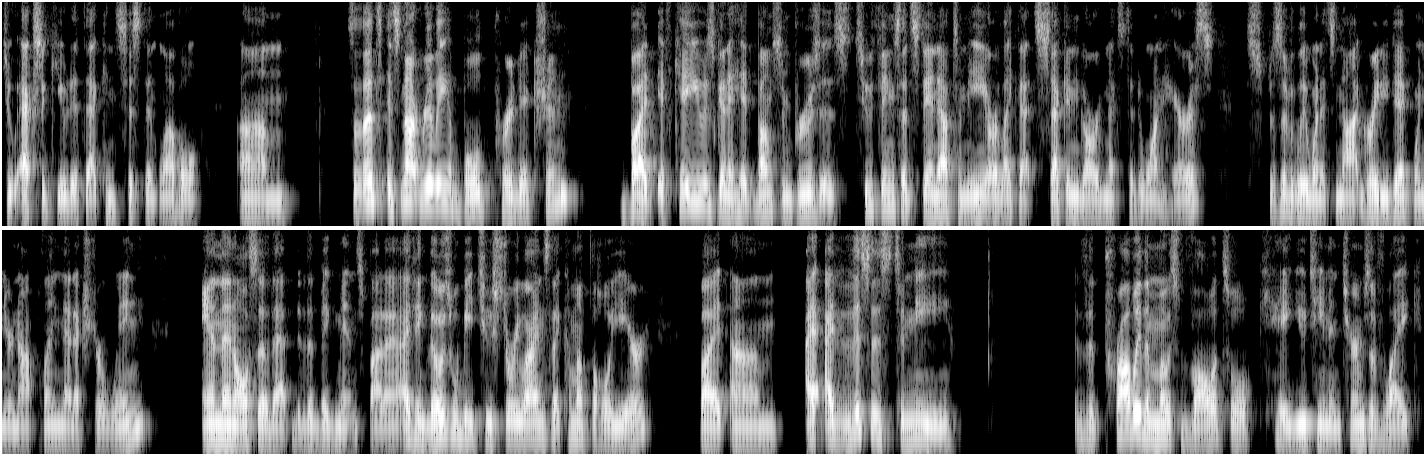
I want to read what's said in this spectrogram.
to execute at that consistent level? Um, so that's it's not really a bold prediction, but if KU is going to hit bumps and bruises, two things that stand out to me are like that second guard next to Dajuan Harris, specifically when it's not Grady Dick, when you're not playing that extra wing, and then also that the big man spot. I, I think those will be two storylines that come up the whole year. But um, I, I this is to me the probably the most volatile KU team in terms of like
